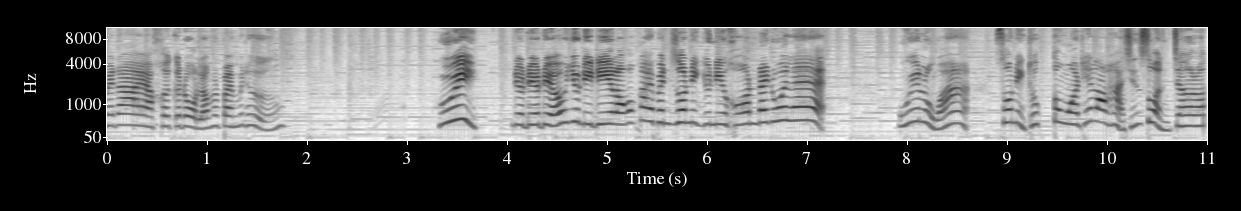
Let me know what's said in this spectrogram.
ไม่ได้อะ่ะเคยกระโดดแล้วมันไปไม่ถึงหุยเดี๋ยวเดี๋ยวเดี๋ยวอยู่ดีๆ เราก็กลายเป็นโซนิกยูนิคอร์นได้ด้วยแหละ อุ้ยหรือว่าโซนิกทุกตัวที่เราหาชิ้นส่วนเจอเรา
